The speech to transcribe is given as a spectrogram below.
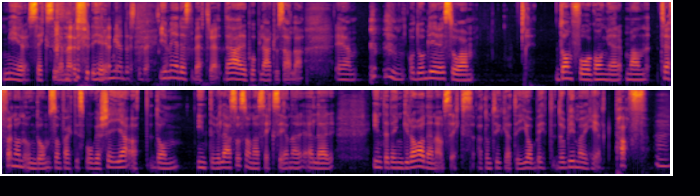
mer sexscener. För det är, ju mer desto bättre. Ju mer desto bättre. Det här är populärt hos alla. Um, och då blir det så, de få gånger man träffar någon ungdom som faktiskt vågar säga att de inte vill läsa sådana sexscener eller inte den graden av sex, att de tycker att det är jobbigt, då blir man ju helt paff. Mm.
